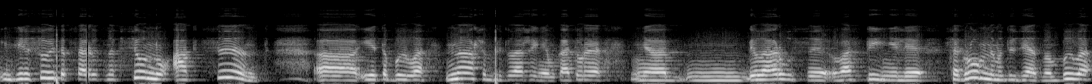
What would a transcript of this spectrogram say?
интересует абсолютно все, но акцент – и это было нашим предложением, которое белорусы восприняли с огромным энтузиазмом, было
